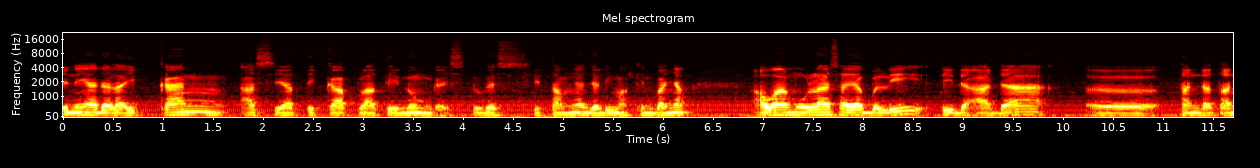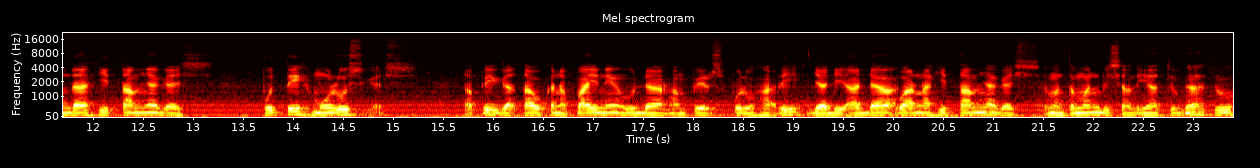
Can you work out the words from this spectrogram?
Ini adalah ikan asiatica platinum guys. Tuh guys hitamnya jadi makin banyak. Awal mula saya beli tidak ada eh, tanda-tanda eh, hitamnya guys putih mulus guys. Tapi gak tahu kenapa ini udah hampir 10 hari jadi ada warna hitamnya guys. Teman-teman bisa lihat juga tuh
